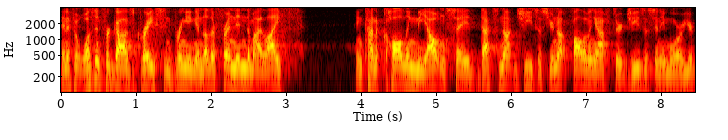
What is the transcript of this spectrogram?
And if it wasn't for God's grace in bringing another friend into my life and kind of calling me out and say, that's not Jesus, you're not following after Jesus anymore, you're,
